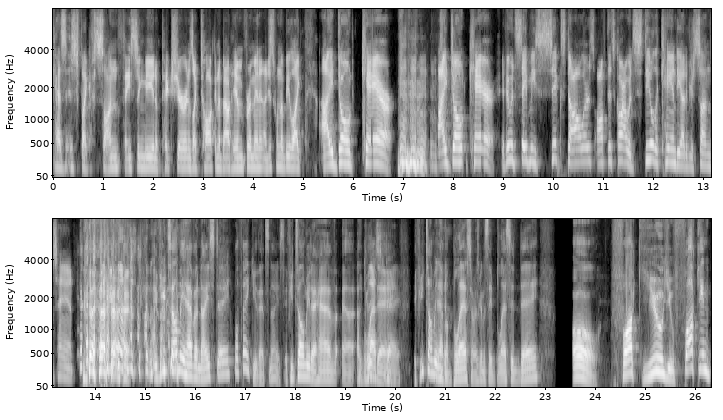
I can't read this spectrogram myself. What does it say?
has his like son facing me in a picture and is like talking about him for a minute. I just want to be like, I don't care. I don't care. If it would save me six dollars off this car, I would steal the candy out of your son's hand. if you tell me have a nice day, well, thank you. That's nice. If you tell me to have a, a, a good blessed day, day. if you tell me to have a blessed, or I was going to say blessed day, Oh, fuck you, you fucking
